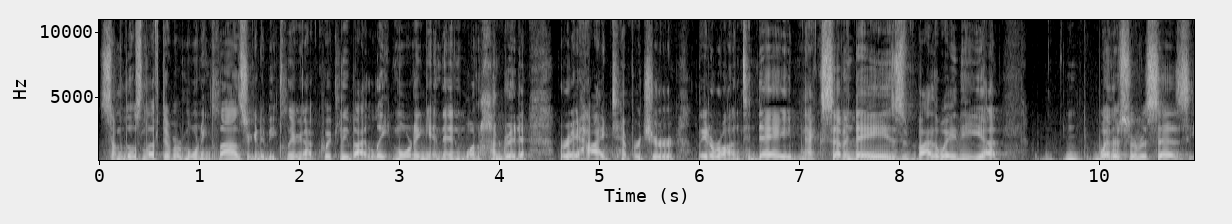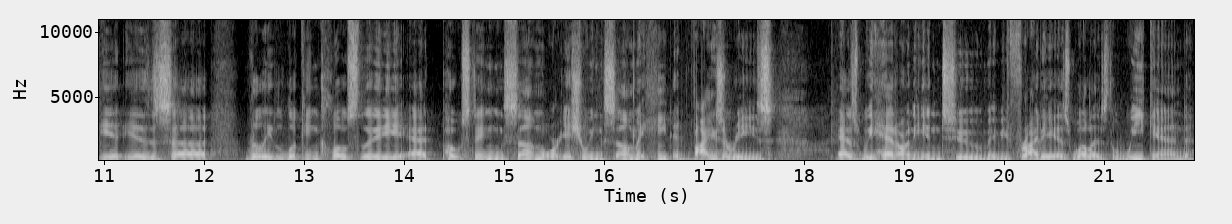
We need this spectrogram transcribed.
Some of those leftover morning clouds are going to be clearing out quickly by late morning, and then 100 for a high temperature later on today. Next seven days, by the way, the uh, Weather Service says it is uh, really looking closely at posting some or issuing some heat advisories as we head on into maybe Friday as well as the weekend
